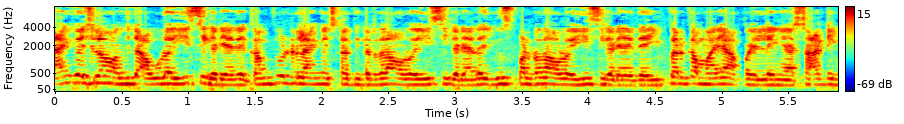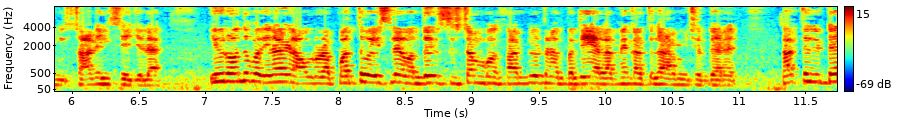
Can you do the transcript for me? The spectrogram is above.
லாங்குவேஜ் எல்லாம் வந்துட்டு அவ்வளவு ஈஸி கிடையாது. கம்ப்யூட்டர் லாங்குவேஜ் கத்துக்கிறதுலாம் அவ்வளவு ஈஸி கிடையாது. யூஸ் பண்றது அவ்வளவு ஈஸி கிடையாது. இப்ப இருக்க மாதிரி அப்ப இல்லைங்க. ஸ்டார்டிங் ஸ்டார்டிங் ஸ்டேஜ்ல இவர் வந்து பாத்தீங்கன்னா அவரோட பத்து வயசுல வந்து சிஸ்டம் கம்ப்யூட்டரை பத்தி எல்லாமே கத்துக்க ஆரம்பிச்சிருக்காரு. கத்துக்கிட்டு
